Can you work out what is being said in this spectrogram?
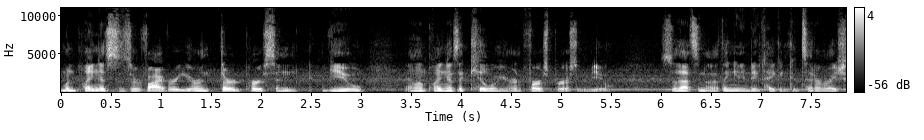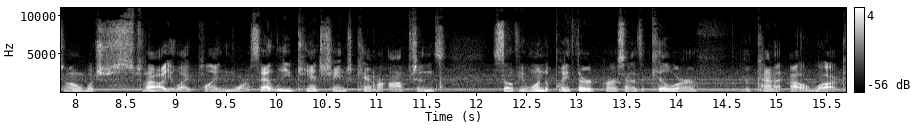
when playing as a survivor, you're in third person view, and when playing as a killer, you're in first person view. So that's another thing you need to take in consideration on which style you like playing more. Sadly, you can't change camera options, so if you wanted to play third person as a killer, you're kind of out of luck.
